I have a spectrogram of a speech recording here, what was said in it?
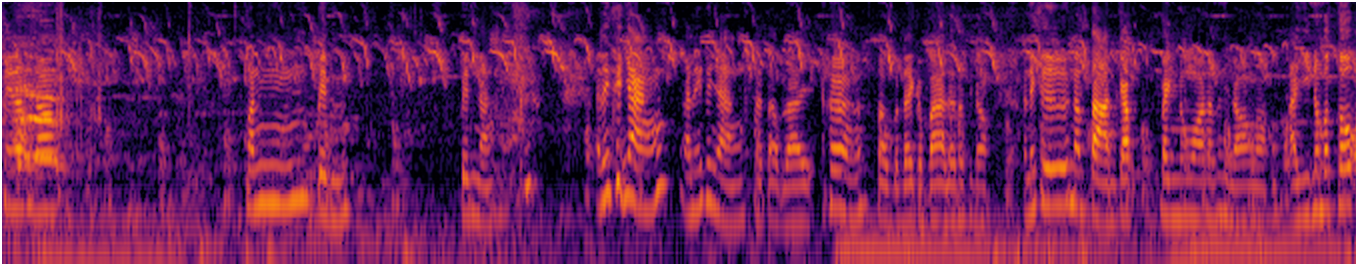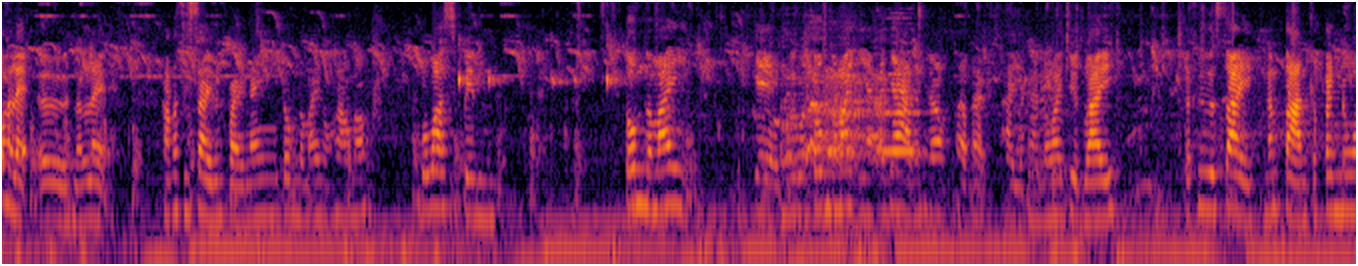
นี่นะพี่น้อง มันเป็น เป็นหนัง อันนี้คือหยัง อันนี้คือหยังถ้าตอบได้เฮ้อตอบบันได้กลับบ้านแล้วนะพี่น้อง อันนี้คือน้ำตาลกับแป้งนัวนะพี่น้องเนาะอายิโนโมโตะแหละ เออ นั่นแหละเขาก็ใส่ลงไปในต้มหน่อไม้ของเขาเนาะเพราะว่าสิเป็น ต้มหน่อไม้แกงหรือว่าต้มหน่อไม้อีหยังอาญานะพี่น้องถ้าแบบใครอยากให้หน่อไม้จืดไว้ก็คือใส่น้ำตาลกับแป้งนัว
